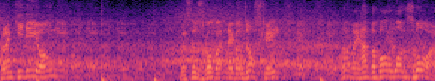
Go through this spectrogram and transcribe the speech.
Frenkie de Jong. This is Robert Lewandowski. Well, they have the ball once more.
